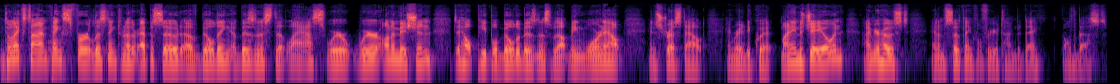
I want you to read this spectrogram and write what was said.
Until next time, thanks for listening to another episode of Building a Business That Lasts. We're we're on a mission to help people build a business without being worn out and stressed out and ready to quit. My name is Jay Owen. I'm your host, and I'm so thankful for your time today. All the best.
